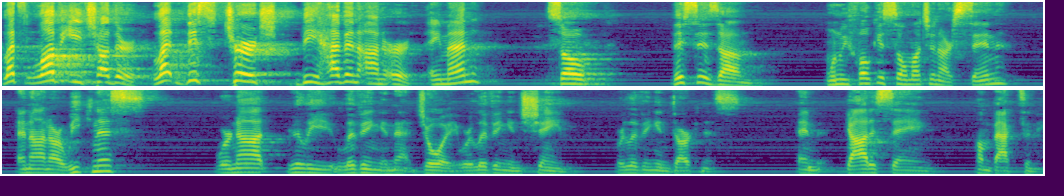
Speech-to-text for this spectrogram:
let's love each other. Let this church be heaven on earth. Amen? So, this is um, when we focus so much on our sin and on our weakness, we're not really living in that joy. We're living in shame. We're living in darkness. And God is saying, Come back to me.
